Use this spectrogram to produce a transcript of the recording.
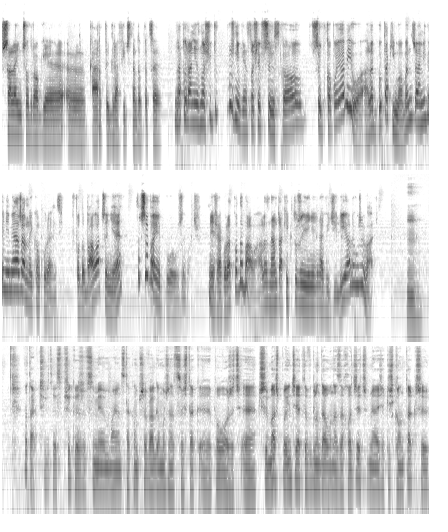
szaleńczo drogie e, karty graficzne do PC. Naturalnie znosi próżni, więc to się wszystko szybko pojawiło, ale był taki moment, że Amiga nie miała żadnej konkurencji. Podobała czy nie, to trzeba jej było używać. Mnie się akurat podobała, ale znam takich, którzy jej nienawidzili, ale używali. Mhm. No tak, czyli to jest przykre, że w sumie mając taką przewagę można coś tak e, położyć. E, czy masz pojęcie jak to wyglądało na zachodzie? Czy miałeś jakiś kontakt? Czy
